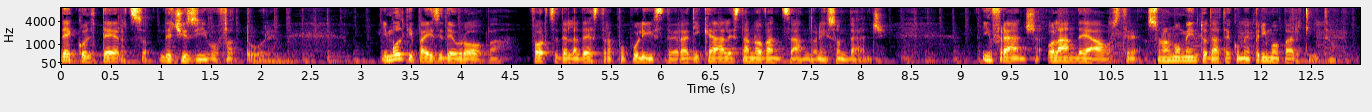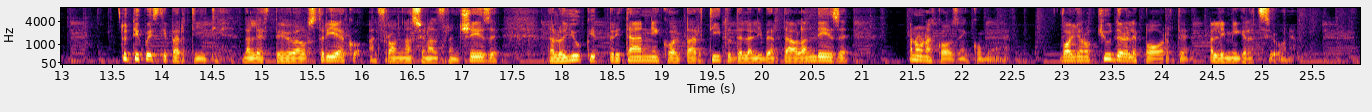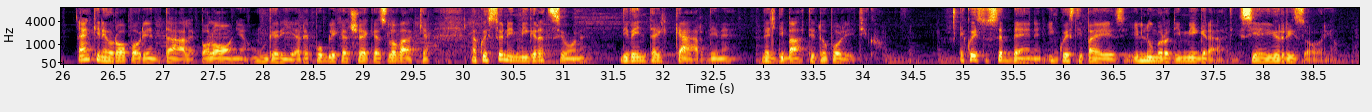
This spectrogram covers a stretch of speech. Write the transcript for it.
Ed ecco il terzo decisivo fattore. In molti paesi d'Europa, forze della destra populista e radicale stanno avanzando nei sondaggi. In Francia, Olanda e Austria sono al momento date come primo partito. Tutti questi partiti, dall'FPE austriaco al Front National francese, dallo UKIP britannico al Partito della Libertà olandese, hanno una cosa in comune. Vogliono chiudere le porte all'immigrazione. Anche in Europa orientale, Polonia, Ungheria, Repubblica Ceca e Slovacchia, la questione immigrazione diventa il cardine del dibattito politico. E questo sebbene in questi paesi il numero di immigrati sia irrisorio.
